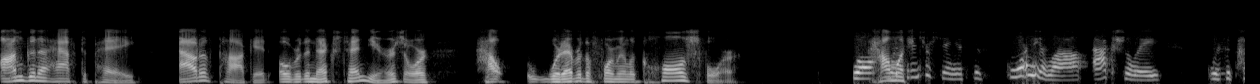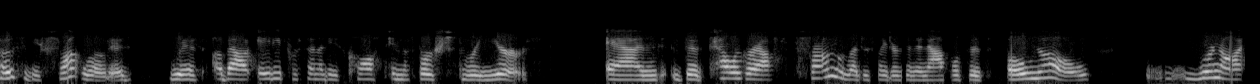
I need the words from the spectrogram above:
I'm going to have to pay out of pocket over the next 10 years or how whatever the formula calls for. Well, how what's much interesting is this formula actually was supposed to be front loaded with about 80% of these costs in the first three years. And the telegraph from the legislators in Annapolis is, oh no, we're not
